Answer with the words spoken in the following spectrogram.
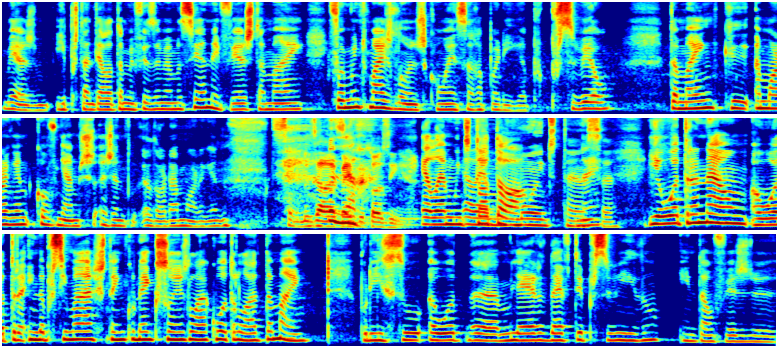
mesmo. E portanto ela também fez a mesma cena e fez também. Foi muito mais longe com essa rapariga, porque percebeu também que a Morgan, convenhamos, a gente adora a Morgan. Mas ela é Mas bem ela- totozinha. Ela é muito Ela totó. é muito né? tensa. E a outra não. A outra, ainda por cima, acho que tem conexões lá com o outro lado também. Por isso, a, outra, a mulher deve ter percebido, então fez eh,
